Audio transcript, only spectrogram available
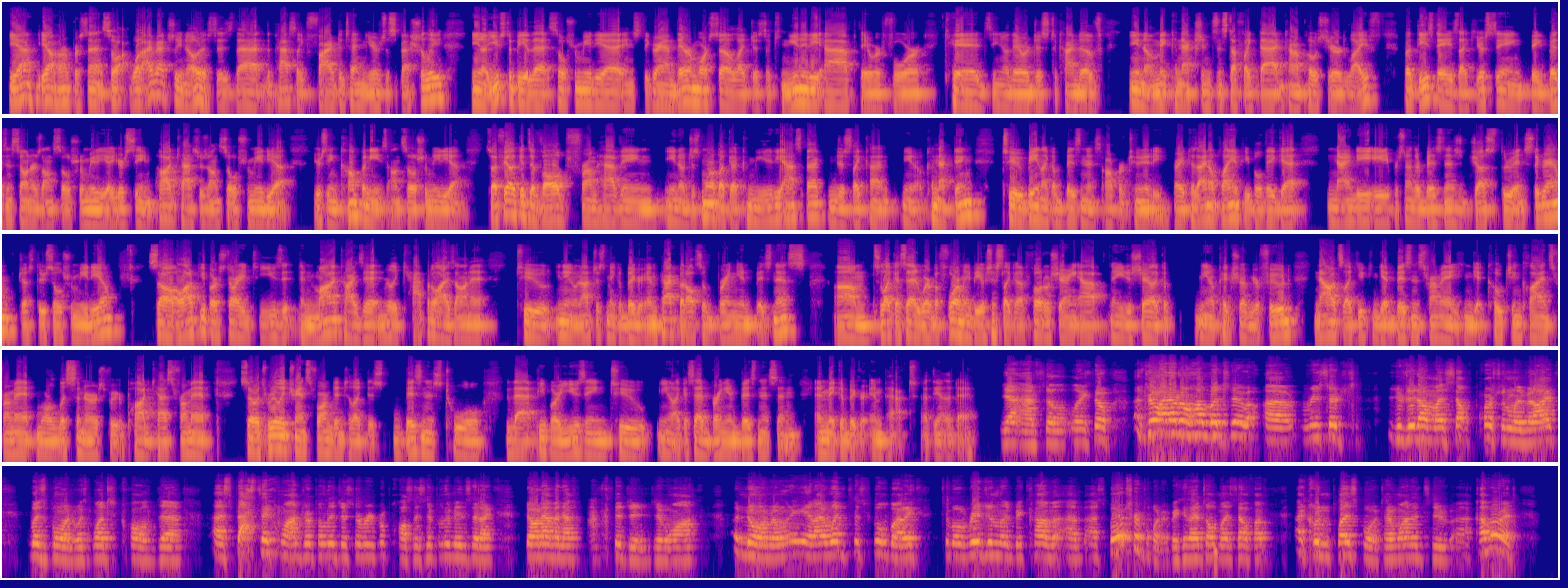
Yeah, yeah, 100%. So what I've actually noticed is that the past like 5 to 10 years especially, you know, it used to be that social media, Instagram, they were more so like just a community app. They were for kids, you know, they were just to kind of you know, make connections and stuff like that and kind of post your life. But these days, like you're seeing big business owners on social media, you're seeing podcasters on social media, you're seeing companies on social media. So I feel like it's evolved from having, you know, just more of like a community aspect and just like kind of, you know, connecting to being like a business opportunity, right? Because I know plenty of people, they get 90, 80% of their business just through Instagram, just through social media. So a lot of people are starting to use it and monetize it and really capitalize on it to you know not just make a bigger impact but also bring in business. Um, so like i said where before maybe it was just like a photo sharing app and you just share like a you know picture of your food. Now it's like you can get business from it. You can get coaching clients from it more listeners for your podcast from it. So it's really transformed into like this business tool that people are using to you know like i said bring in business and and make a bigger impact at the end of the day yeah, absolutely. So, Joe, I don't know how much uh, research you did on myself personally, but I was born with what's called uh, a spastic quadriplegia cerebral palsy. It simply means that I don't have enough oxygen to walk normally, and I went to school, buddy, to originally become a, a sports reporter because I told myself I, I couldn't play sports. I wanted to uh, cover it.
